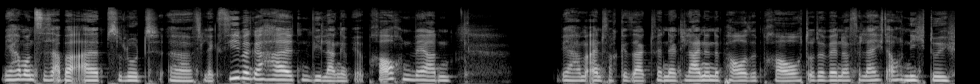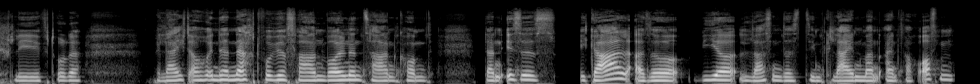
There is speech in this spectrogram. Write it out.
Wir haben uns das aber absolut äh, flexibel gehalten, wie lange wir brauchen werden. Wir haben einfach gesagt, wenn der Kleine eine Pause braucht oder wenn er vielleicht auch nicht durchschläft oder vielleicht auch in der Nacht, wo wir fahren wollen, ein Zahn kommt, dann ist es egal. Also wir lassen das dem kleinen Mann einfach offen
